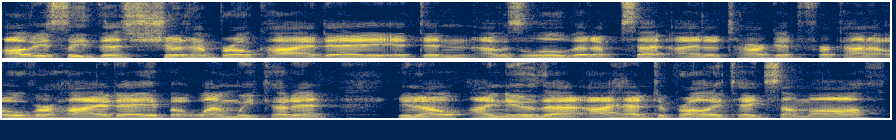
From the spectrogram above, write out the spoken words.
Obviously, this should have broke high a day. It didn't. I was a little bit upset. I had a target for kind of over high a day, but when we couldn't, you know, I knew that I had to probably take some off.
